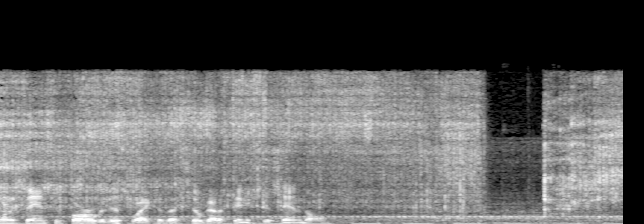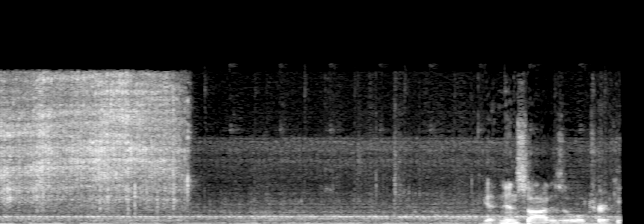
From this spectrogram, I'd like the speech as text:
Don't want to sand too far over this way because I still got to finish this end off. Getting inside is a little tricky.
